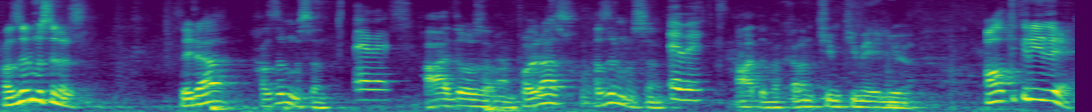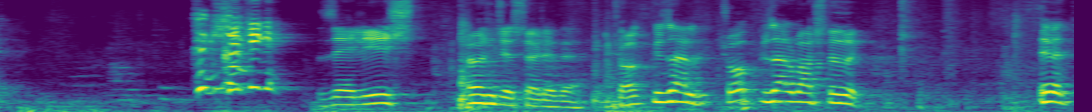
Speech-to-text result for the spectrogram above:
Hazır mısınız? Zeliha hazır mısın? Evet. Hadi o zaman. Poyraz hazır mısın? Evet. Hadi bakalım kim kimi eliyor. 6 kere 7. 42. Zeliş önce söyledi. Çok güzel, çok güzel başladık. Evet,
